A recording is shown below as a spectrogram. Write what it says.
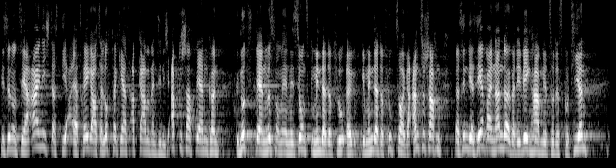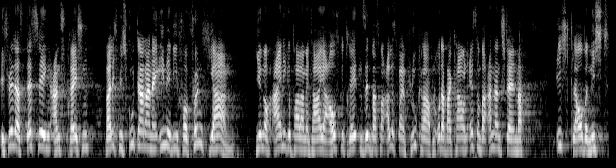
Wir sind uns sehr einig, dass die Erträge aus der Luftverkehrsabgabe, wenn sie nicht abgeschafft werden können, genutzt werden müssen, um emissionsgeminderte äh, Flugzeuge anzuschaffen. Da sind wir sehr beieinander. Über den Weg haben wir zu diskutieren. Ich will das deswegen ansprechen, weil ich mich gut daran erinnere, wie vor fünf Jahren hier noch einige Parlamentarier aufgetreten sind, was man alles beim Flughafen oder bei K&S und bei anderen Stellen macht. Ich glaube nicht,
